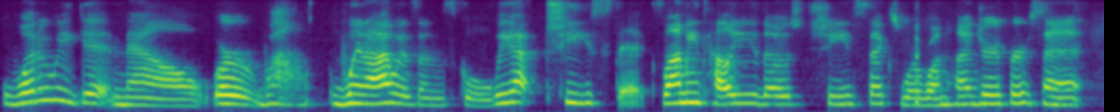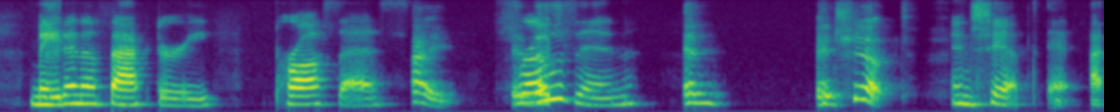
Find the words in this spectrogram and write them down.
what do we get now? Or, well, when I was in school, we got cheese sticks. Let me tell you, those cheese sticks were 100% made in a factory, processed, they- frozen, and and shipped. and shipped. Eh, I,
